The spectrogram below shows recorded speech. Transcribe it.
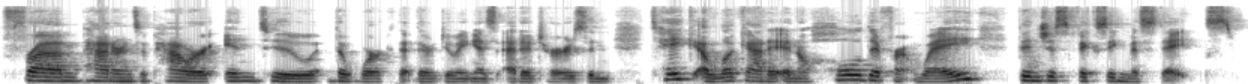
from patterns of power into the work that they're doing as editors and take a look at it in a whole different way than just fixing mistakes.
